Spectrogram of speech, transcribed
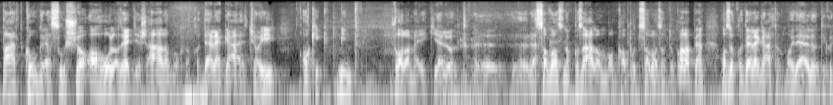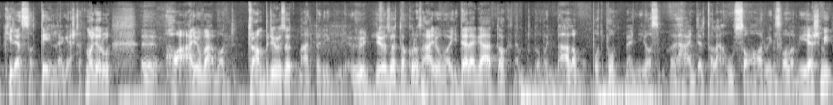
pártkongresszusra, ahol az egyes államoknak a delegáltjai, akik mind valamelyik jelöltre szavaznak az államban kapott szavazatok alapján, azok a delegáltak majd eldöntik, hogy ki lesz a tényleges. Tehát magyarul, ha Ájovában Trump győzött, már pedig ugye ő győzött, akkor az ájovai delegáltak, nem tudom, hogy államot pont mennyi, az, hány, de talán 20-30 valami ilyesmi,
